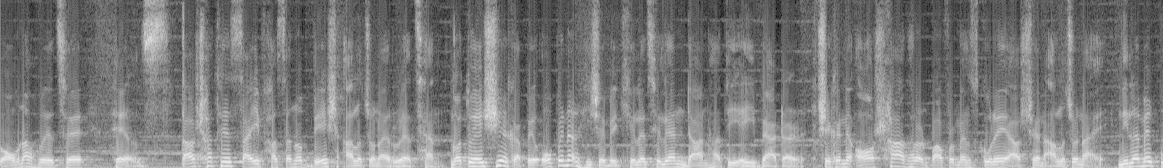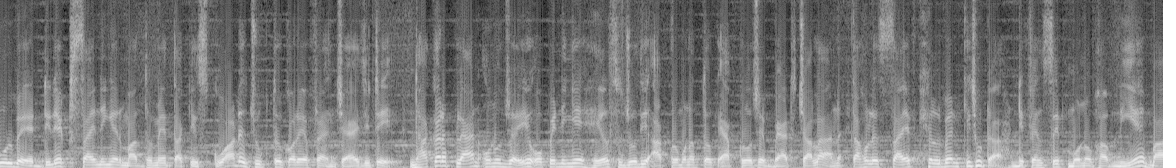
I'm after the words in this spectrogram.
রওনা হয়েছে হেলস। তার সাথে সাইফ হাসানও বেশ আলোচনায় রয়েছেন। গত এশিয়া কাপে ওপেনার হিসেবে খেলেছিলেন ডানহাতি এই ব্যাটার। সেখানে অসাধারণ পারফরমেন্স করে আসেন আলোচনায়। নিলামের পূর্বে ডিরেক্ট সাইনিং এর মাধ্যমে তাকে স্কোয়াডে যুক্ত করে ফ্র্যাঞ্চাইজিটি। ঢাকার প্ল্যান অনুযায়ী ওপেনিং এ হেলস যদি আক্রমণাত্মক অ্যাপ্রোচে ব্যাট চালান, তাহলে সাইফ খেলবেন কিছুটা ডিফেন্সিভ মনোভাব নিয়ে বা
